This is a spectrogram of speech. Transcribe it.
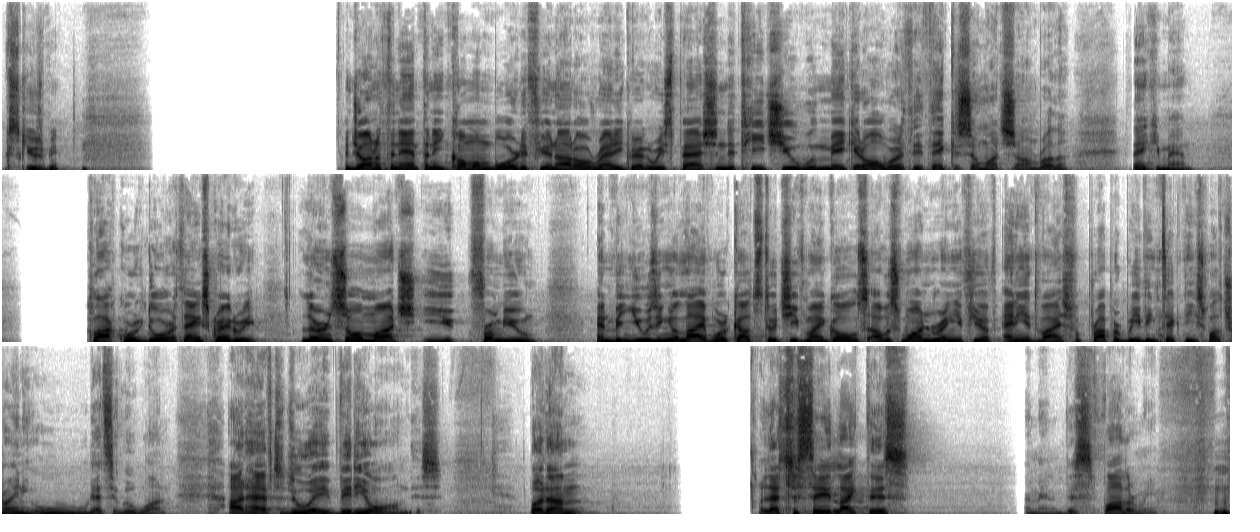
Excuse me. Jonathan Anthony, come on board if you're not already. Gregory's passion to teach you will make it all worth it. Thank you so much, son, brother. Thank you, man. Clockwork Door. Thanks, Gregory. Learned so much you, from you and been using your live workouts to achieve my goals. I was wondering if you have any advice for proper breathing techniques while training. Ooh, that's a good one. I'd have to do a video on this. But um, let's just say it like this. I mean, this bothers me.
